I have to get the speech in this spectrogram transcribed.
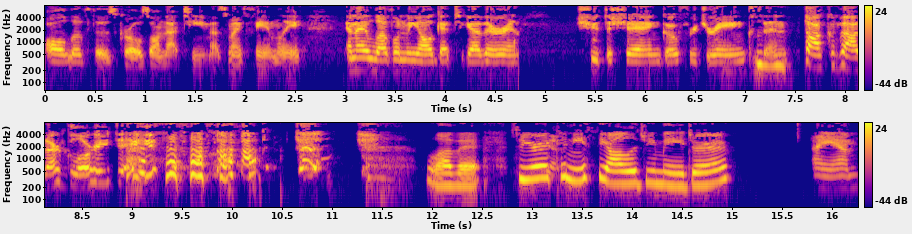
all of those girls on that team as my family. And I love when we all get together and shoot the shit and go for drinks mm-hmm. and talk about our glory days. love it. So you're a yeah. kinesiology major. I am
